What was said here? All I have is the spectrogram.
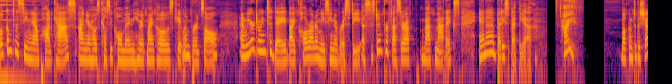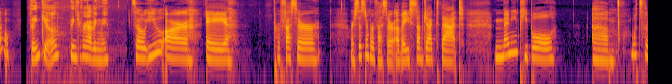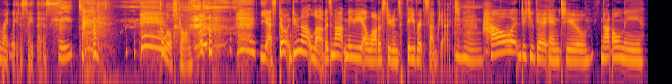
Welcome to the See Me Now podcast. I'm your host, Kelsey Coleman, here with my co host, Caitlin Birdsall. And we are joined today by Colorado Mesa University Assistant Professor of Mathematics, Anna Berrizbeitia. Hi. Welcome to the show. Thank you. Thank you for having me. So, you are a professor or assistant professor of a subject that many people, um, what's the right way to say this? Hate. it's a little strong. yes, don't do not love. It's not maybe a lot of students' favorite subject. Mm-hmm. How did you get into not only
